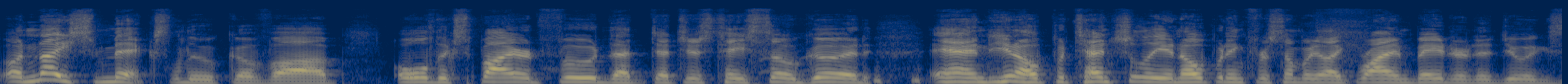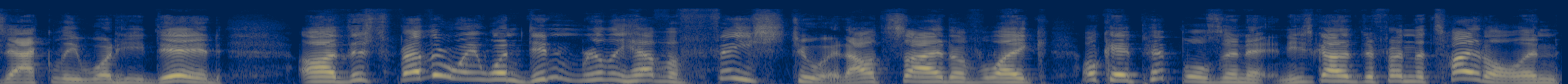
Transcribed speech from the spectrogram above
a nice mix, Luke, of uh, old expired food that that just tastes so good, and you know potentially an opening for somebody like Ryan Bader to do exactly what he did. Uh, this featherweight one didn't really have a face to it outside of like, okay, Pitbull's in it and he's got to defend the title. And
